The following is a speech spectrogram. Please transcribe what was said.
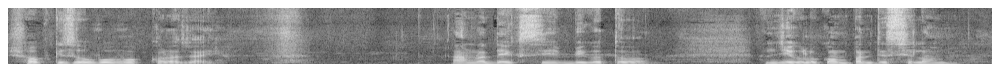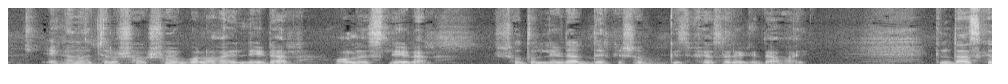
সব কিছু উপভোগ করা যায়। আমরা দেখছি বিগত যেগুলো কোম্পানিতে ছিলাম, এখানে হচ্ছিল সবসময় বলা হয় লিডার অলওয়েজ লিডার শুধু লিডারদেরকে সব কিছু ফ্যাসিলিটি দেওয়া হয়। কিন্তু আজকে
